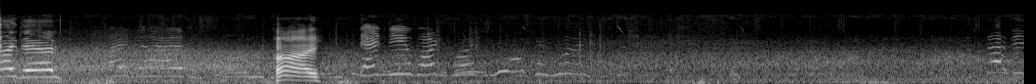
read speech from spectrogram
Hi, Dad. Hi, Dad. Hi. Daddy, what was walking with? Daddy,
